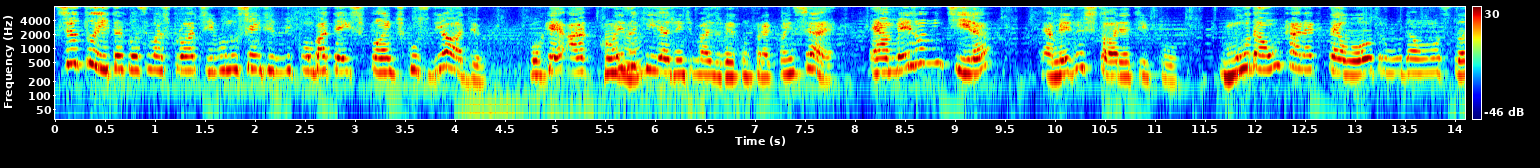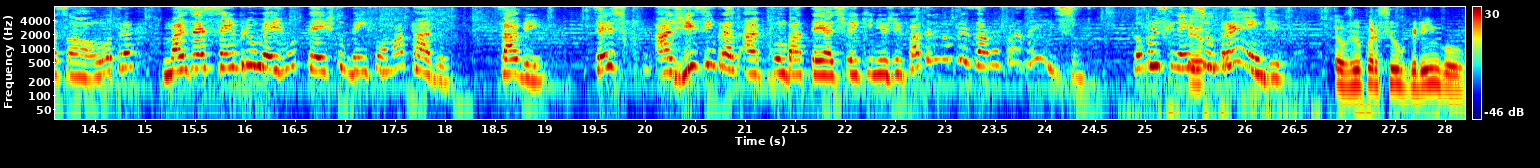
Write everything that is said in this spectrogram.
se o Twitter fosse mais proativo no sentido de combater spam e discurso de ódio. Porque a coisa que a gente mais vê com frequência é, é a mesma mentira, é a mesma história, tipo, muda um caractere ao outro, muda uma situação a outra, mas é sempre o mesmo texto bem formatado, sabe? Se eles agissem para combater as fake news de fato, eles não precisavam fazer isso. Então por isso que nem me Eu- surpreende. Eu vi o perfil gringo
